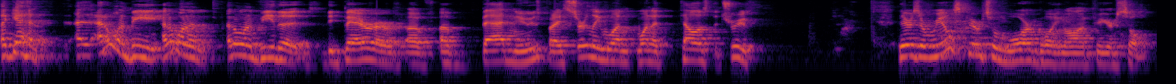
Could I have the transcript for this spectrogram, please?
Again, I, I don't want to be. I don't want to. I don't want to be the the bearer of, of bad news, but I certainly want want to tell us the truth. There's a real spiritual war going on for your soul.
